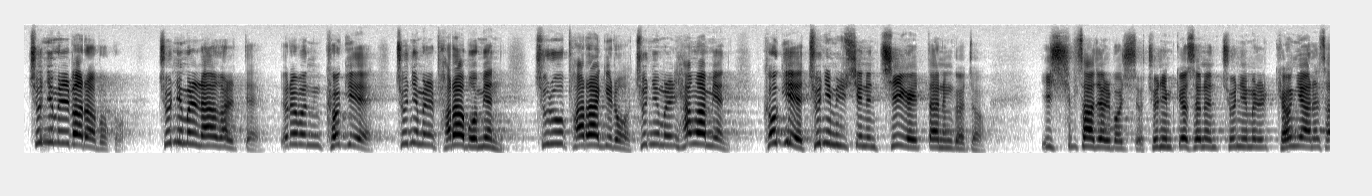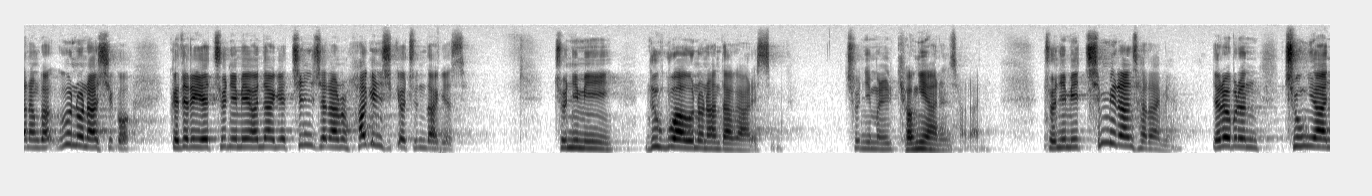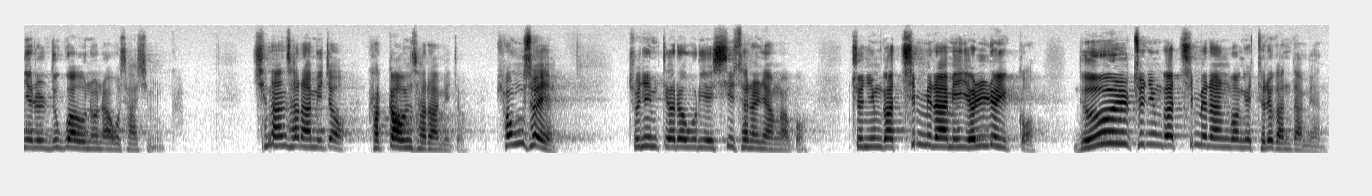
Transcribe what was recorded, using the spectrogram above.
주님을 바라보고 주님을 나아갈 때 여러분 거기에 주님을 바라보면 주로 바라기로 주님을 향하면 거기에 주님이 주시는 지혜가 있다는 거죠. 24절 보시죠. 주님께서는 주님을 경외하는 사람과 의논하시고 그들에게 주님의 언약의 진실함을 확인시켜 준다고 했어요. 주님이 누구와 의논한다고 하랬습니까? 주님을 경외하는 사람이. 주님이 친밀한 사람이야. 여러분은 중요한 일을 누구와 의논하고 사십니까? 친한 사람이죠. 가까운 사람이죠. 평소에 주님께로 우리의 시선을 향하고 주님과 친밀함이 열려 있고 늘 주님과 친밀한 관계에 들어간다면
